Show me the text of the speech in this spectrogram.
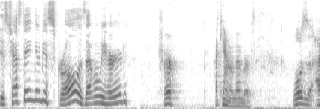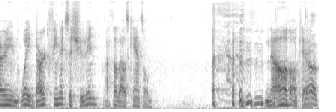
is Chastain going to be a Skrull? Is that what we heard? Sure. I can't remember. What was I mean? Wait, Dark Phoenix is shooting? I thought that was canceled. no, okay. No,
